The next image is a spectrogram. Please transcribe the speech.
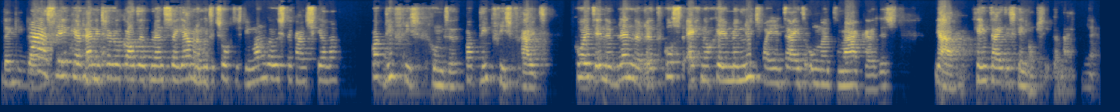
denk ik dan. Ja, zeker. En ik zeg ook altijd, mensen ja, maar dan moet ik ochtends die mango's te gaan schillen. Pak diepvriesgroenten, pak diepvriesfruit. Gooi het in de blender. Het kost echt nog geen minuut van je tijd om het te maken. Dus ja, geen tijd is geen optie bij mij. Nee.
